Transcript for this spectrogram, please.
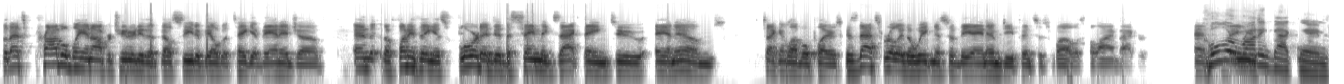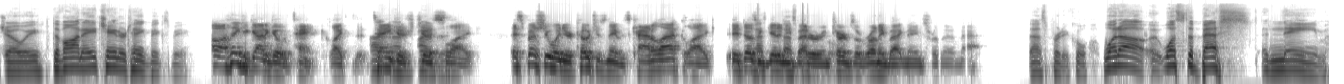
So that's probably an opportunity that they'll see to be able to take advantage of. And the funny thing is, Florida did the same exact thing to A and M's second level players because that's really the weakness of the A and M defense as well as the linebackers. And Cooler running use, back name, Joey De'Von Achane or Tank Bigsby. Oh, I think you got to go with Tank. Like Tank I, I, is just like especially when your coach's name is Cadillac. Like it doesn't that's, get any better cool. in terms of running back names for them. That that's pretty cool. What uh, what's the best name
